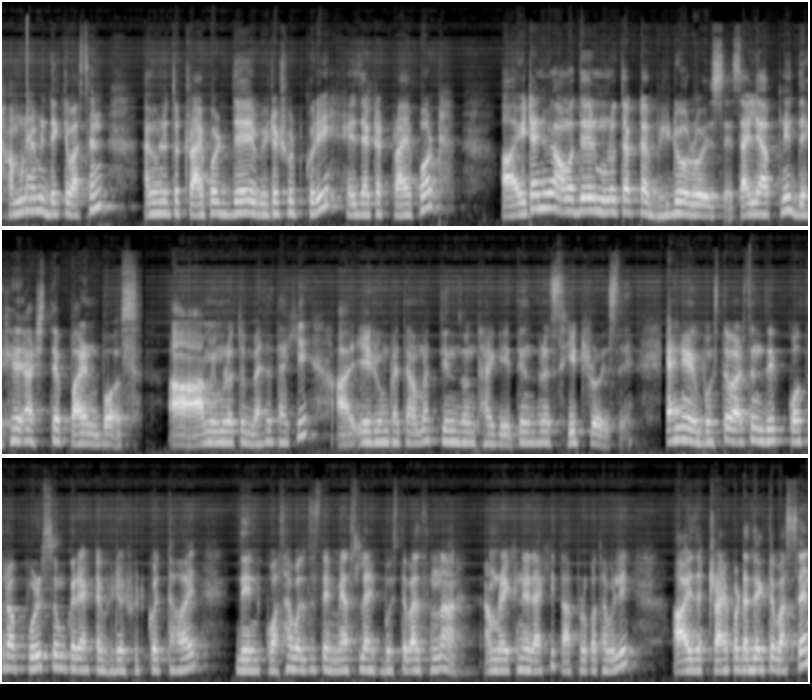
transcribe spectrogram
সামনে আপনি দেখতে পাচ্ছেন, আমি মূলত ট্রাইপড দিয়ে ভিডিও শ্যুট করি। এই যে একটা ট্রাইপড এটা নিয়ে আমাদের মূলত একটা ভিডিও রয়েছে। চাইলে আপনি দেখে আসতে পারেন বস আমি মূলত ম্যাচে থাকি, আর এই রুমটাতে আমরা তিনজন থাকি, তিনজনের সিট রয়েছে। এনে বুঝতে পারছেন যে কতটা পরিশ্রম করে একটা ভিডিও শ্যুট করতে হয়। দেন কথা বলতেছে ম্যাচ লাইফ বুঝতে পারছেন না? আমরা এখানে রাখি, তারপর কথা বলি। আর এই যে ট্রাইপডটা দেখতে পাচ্ছেন,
